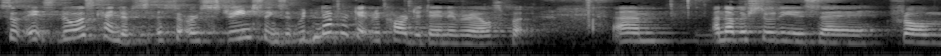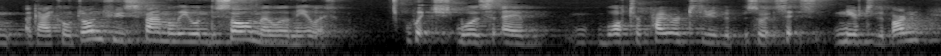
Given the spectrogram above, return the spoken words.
so it's those kind of sort of strange things that would never get recorded anywhere else. But um, another story is uh, from a guy called Ron, whose family owned a sawmill in Alyth, which was uh, water powered through the, so it sits near to the burn.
